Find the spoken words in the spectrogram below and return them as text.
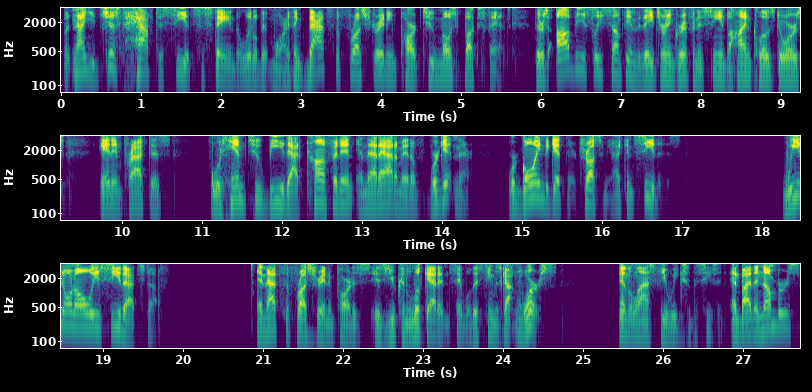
but now you just have to see it sustained a little bit more. I think that's the frustrating part to most Bucks fans. There's obviously something that Adrian Griffin has seen behind closed doors and in practice for him to be that confident and that adamant of we're getting there. We're going to get there. Trust me, I can see this. We don't always see that stuff. And that's the frustrating part is, is you can look at it and say, well, this team has gotten worse in the last few weeks of the season. And by the numbers,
